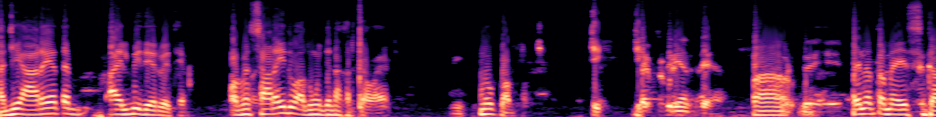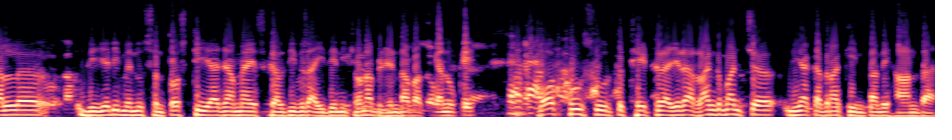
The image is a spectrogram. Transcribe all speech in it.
ਹਾਂਜੀ ਆ ਰਹੇ ਆ ਤਾਂ I'll be there with him ਔਰ ਮੈਂ ਸਾਰਾ ਹੀ ਦਵਾ ਦੂੰਗਾ ਜਿੰਨਾ ਖਰਚਾ ਹੋਇਆ ਨੋ ਪ੍ਰੋਬਲਮ ਜੀ ਜੀ ਐਕਸਪੀਰੀਅੰਸ ਪਹਿਲਾਂ ਤਾਂ ਮੈਂ ਇਸ ਗੱਲ ਦੀ ਜਿਹੜੀ ਮੈਨੂੰ ਸੰਤੁਸ਼ਟੀ ਆ ਜਾਂ ਮੈਂ ਇਸ ਗੱਲ ਦੀ ਵਧਾਈ ਦੇਣੀ ਚਾਹੁੰਦਾ ਬਠਿੰਡਾ ਵਾਸੀਆਂ ਨੂੰ ਕਿ ਬਹੁਤ ਖੂਬਸੂਰਤ ਥੀਏਟਰ ਹੈ ਜਿਹੜਾ ਰੰਗਮੰਚ ਦੀਆਂ ਕਦਰਾਂ ਕੀਮਤਾਂ ਦੇ ਹਾਨ ਦਾ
